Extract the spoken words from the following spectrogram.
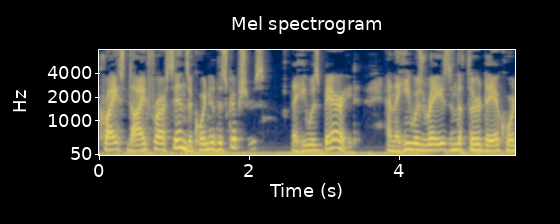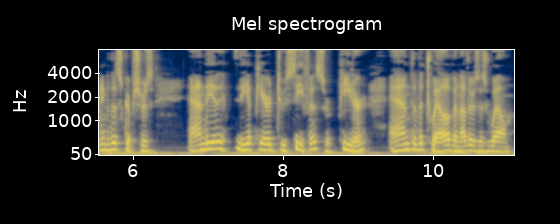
Christ died for our sins according to the scriptures, that he was buried, and that he was raised on the third day according to the scriptures, and he, he appeared to Cephas, or Peter, and to the twelve and others as well,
